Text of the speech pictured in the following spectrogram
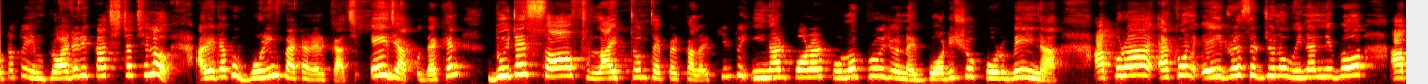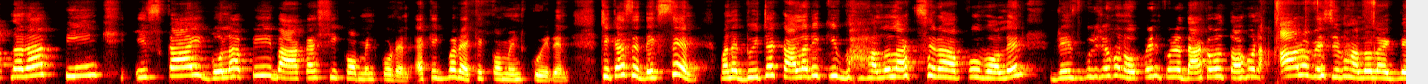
ওটা তো এমব্রয়ডারি কাজটা ছিল, আর এটা আপু বোরিং প্যাটার্নের কাজ। এই যে আপু দেখেন, দুইটাই সফট লাইট টোন টাইপের কালার কিন্তু ইনার পরার কোনো প্রয়োজন নাই বডি শো করবেই না। আপুরা, এখন এই ড্রেসের জন্য উইনার নিব, আপনারা পিঙ্ক স্কাই গোলাপি বা আকাশি কমেন্ট করেন এক একবার এক এক কমেন্ট করেন ঠিক আছে, দেখছেন? মানে দুইটা কালারই কি ভালো লাগছে না আপু বলেন, ড্রেসগুলি যখন ওপেন করে দেখাবো তখন আরও বেশি ভালো লাগবে।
